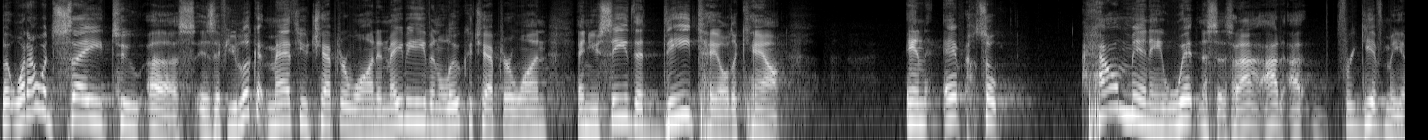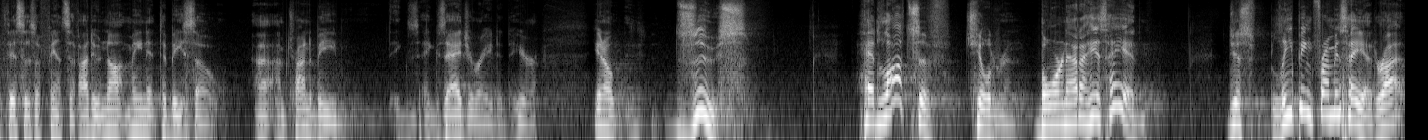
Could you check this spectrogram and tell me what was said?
But what I would say to us is if you look at Matthew chapter 1 and maybe even Luke chapter 1, and you see the detailed account, and so how many witnesses, and I, I, I, forgive me if this is offensive, I do not mean it to be so. I, I'm trying to be ex- exaggerated here. You know, Zeus had lots of children born out of his head, just leaping from his head, right?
